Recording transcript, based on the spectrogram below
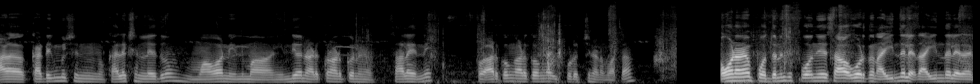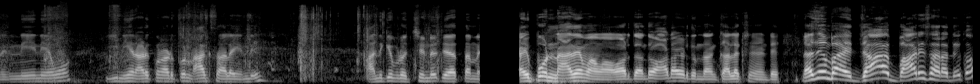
ఆ కటింగ్ మిషన్ కలెక్షన్ లేదు. మా వాడిని ఇది మా హిందీ అని అడుకొని అడుకొని సాలైంది. ఇప్పుడు అడుకోంగా అడుకోంగా ఇప్పుడు వచ్చింది అనమాట అవుననే పొద్దు నుంచి ఫోన్ చేసి ఆగకూడుతున్నా అయిందా లేదా? అయిందా లేదా? నేనేమో ఈ నేను అడుకొని అడుకొని నాకు సాలైంది. అందుకే ఇప్పుడు వచ్చిండే చేస్తాను. అయిపోయి నాదే మామ వాడు దాంతో ఆట పెడుతుంది దాని కలెక్షన్ అంటే. నజీం బాయ్ జా భారీ సార్ అదేకో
